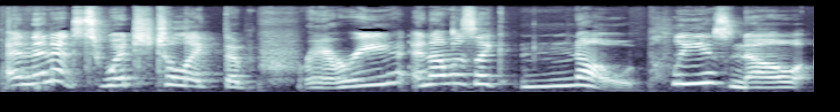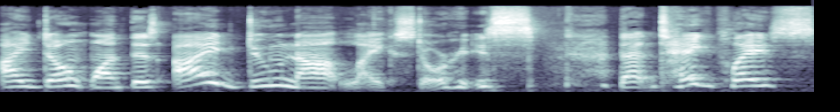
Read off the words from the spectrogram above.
And then it switched to like the prairie and I was like, no, please no, I don't want this. I do not like stories that take place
